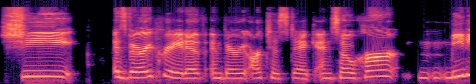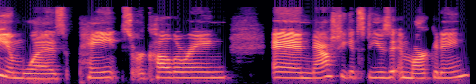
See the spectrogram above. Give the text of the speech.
she is very creative and very artistic. And so her medium was paints or coloring and now she gets to use it in marketing.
